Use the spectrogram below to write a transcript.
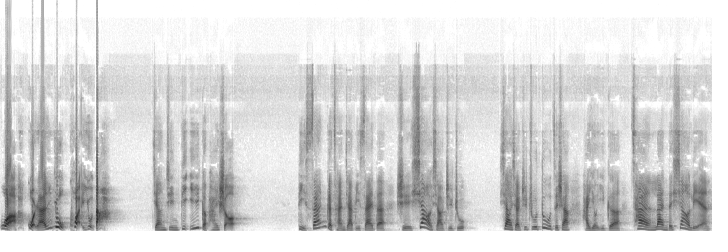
哇，果然又快又大！将军第一个拍手。第三个参加比赛的是笑笑蜘蛛，笑笑蜘蛛肚子上还有一个灿烂的笑脸。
